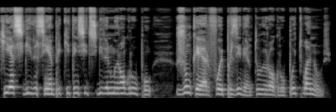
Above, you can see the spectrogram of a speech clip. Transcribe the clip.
que é seguida sempre e que tem sido seguida no Eurogrupo. Juncker foi presidente do Eurogrupo oito anos.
